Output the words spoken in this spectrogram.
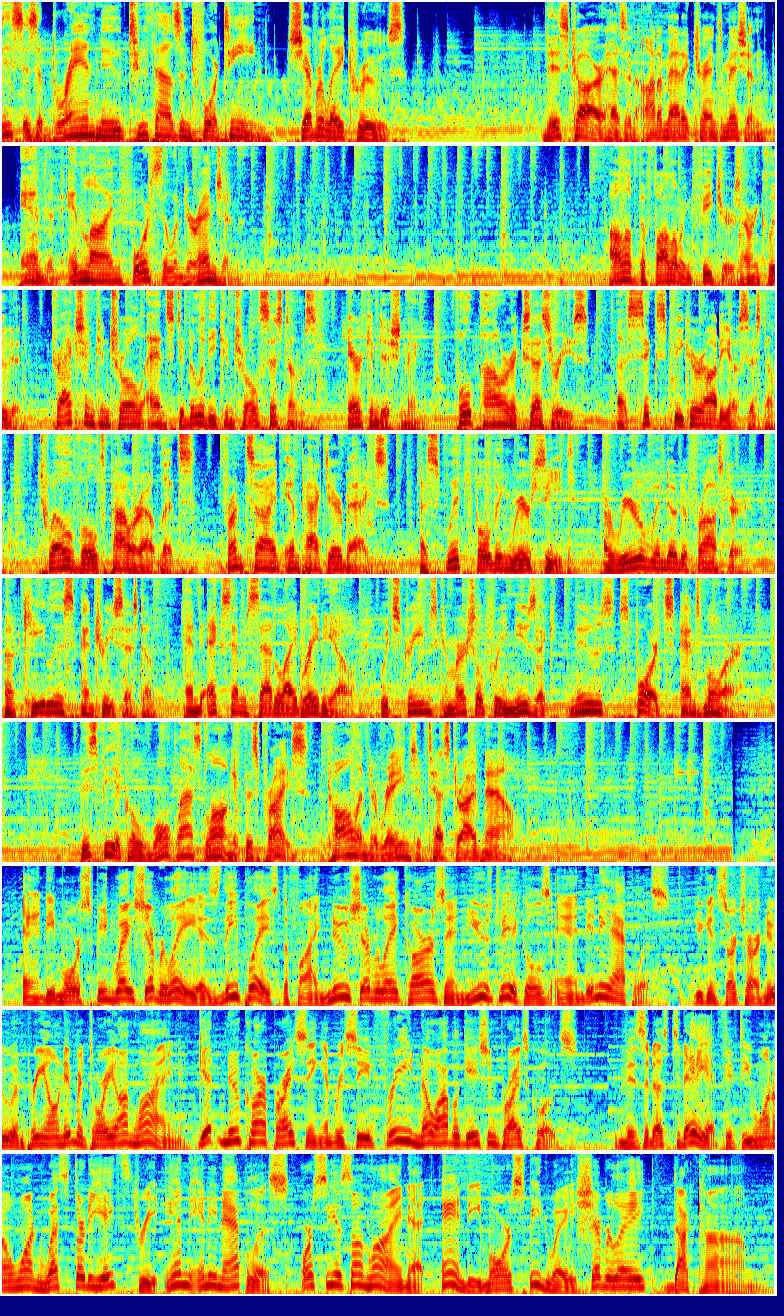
This is a brand new 2014 Chevrolet Cruze. This car has an automatic transmission and an inline four-cylinder engine. All of the following features are included. Traction control and stability control systems, air conditioning, full power accessories, a six-speaker audio system, 12-volt power outlets, front side impact airbags, a split folding rear seat, a rear window defroster, a keyless entry system, and XM satellite radio, which streams commercial-free music, news, sports, and more. This vehicle won't last long at this price. Call and arrange a test drive now. Andy Mohr Speedway Chevrolet is the place to find new Chevrolet cars and used vehicles in Indianapolis. You can search our new and pre owned inventory online, get new car pricing, and receive free no obligation price quotes. Visit us today at 5101 West 38th Street in Indianapolis or see us online at andymohrspeedwaychevrolet.com.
